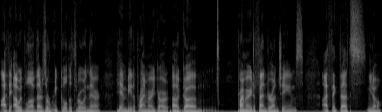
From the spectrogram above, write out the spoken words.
I think I would love that as a wrinkle to throw in there. Him be the primary guard, uh, um, primary defender on James. I think that's you know,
